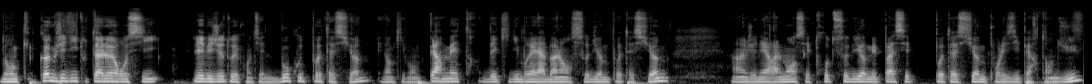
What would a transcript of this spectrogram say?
Donc, comme j'ai dit tout à l'heure aussi, les végétaux contiennent beaucoup de potassium, et donc ils vont permettre d'équilibrer la balance sodium-potassium. Hein, généralement, c'est trop de sodium et pas assez de potassium pour les hypertendus.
